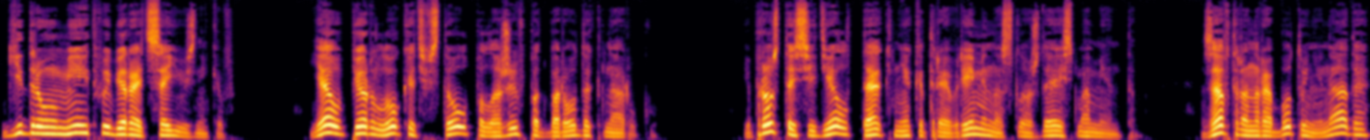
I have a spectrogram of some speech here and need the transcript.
Гидра умеет выбирать союзников. Я упер локоть в стол, положив подбородок на руку. И просто сидел так некоторое время, наслаждаясь моментом. Завтра на работу не надо,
